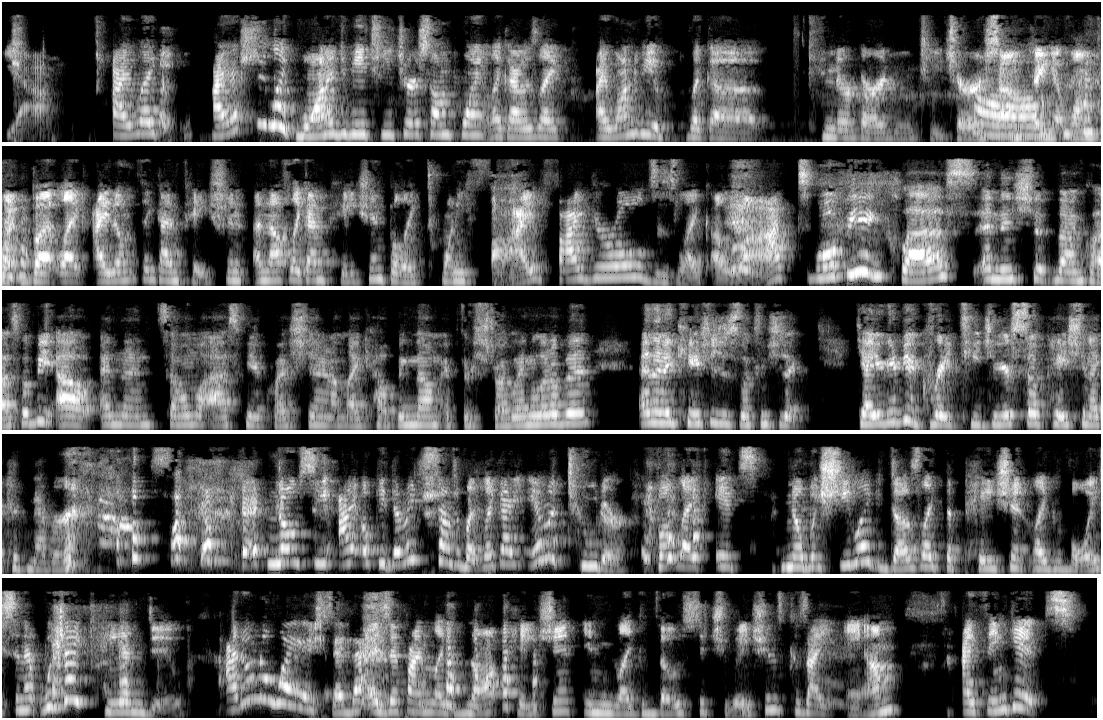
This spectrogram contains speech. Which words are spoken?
yeah i like i actually like wanted to be a teacher at some point like i was like i wanted to be a, like a kindergarten teacher or Aw. something at one point but like i don't think i'm patient enough like i'm patient but like 25 five year olds is like a lot We'll be in class and then ship not in class. We'll be out and then someone will ask me a question and I'm like helping them if they're struggling a little bit. And then Acacia just looks and she's like, "Yeah, you're gonna be a great teacher. You're so patient. I could never." I was like, "Okay." No see i okay that makes it sound bad like i am a tutor but like it's no but she like does like the patient like voice in it which i can do. I don't know why i said that as if i'm like not patient in like those situations because i am. I think it's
